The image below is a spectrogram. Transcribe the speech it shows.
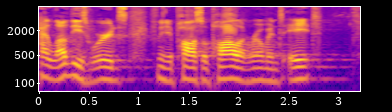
I love these words from the Apostle Paul in Romans 8.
